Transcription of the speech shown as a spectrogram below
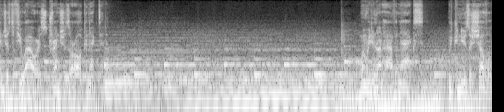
In just a few hours, trenches are all connected. When we do not have an axe, we can use a shovel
